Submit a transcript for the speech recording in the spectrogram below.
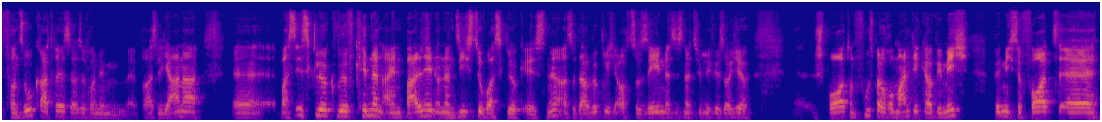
von Sokrates, also von dem Brasilianer, äh, was ist Glück, wirf Kindern einen Ball hin und dann siehst du, was Glück ist. Ne? Also da wirklich auch zu sehen, das ist natürlich für solche äh, Sport- und Fußballromantiker wie mich, bin ich sofort, äh,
